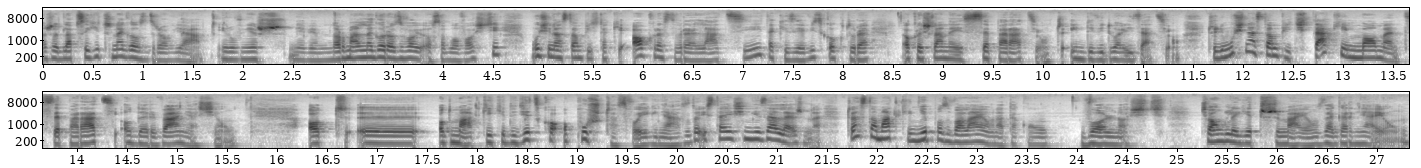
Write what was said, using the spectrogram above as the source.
że dla psychicznego zdrowia i również, nie wiem, normalnego rozwoju osobowości musi nastąpić taki okres w relacji, takie zjawisko, które określane jest separacją czy indywidualizacją. Czyli musi nastąpić taki moment separacji, oderwania się od, yy, od matki, kiedy dziecko opuszcza swoje gniazdo i staje się niezależne. Często matki nie pozwalają na taką wolność, ciągle je trzymają, zagarniają.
